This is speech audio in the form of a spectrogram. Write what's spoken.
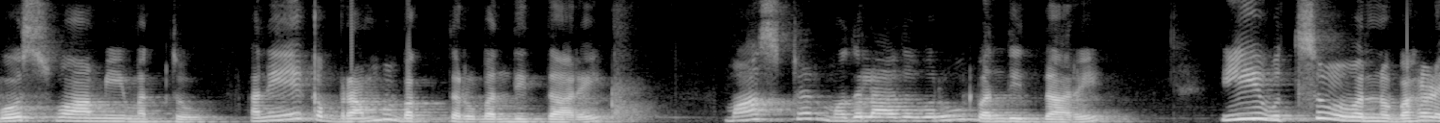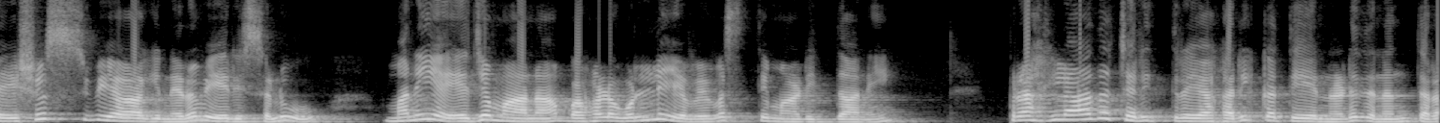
ಗೋಸ್ವಾಮಿ ಮತ್ತು ಅನೇಕ ಬ್ರಹ್ಮ ಭಕ್ತರು ಬಂದಿದ್ದಾರೆ. ಮಾಸ್ಟರ್ ಮೊದಲಾದವರೂ ಬಂದಿದ್ದಾರೆ. ಈ ಉತ್ಸವವನ್ನು ಬಹಳ ಯಶಸ್ವಿಯಾಗಿ ನೆರವೇರಿಸಲು ಮನೆಯ ಯಜಮಾನ ಬಹಳ ಒಳ್ಳೆಯ ವ್ಯವಸ್ಥೆ ಮಾಡಿದ್ದಾನೆ. ಪ್ರಹ್ಲಾದ ಚರಿತ್ರೆಯ ಹರಿಕತೆ ನಡೆದ ನಂತರ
